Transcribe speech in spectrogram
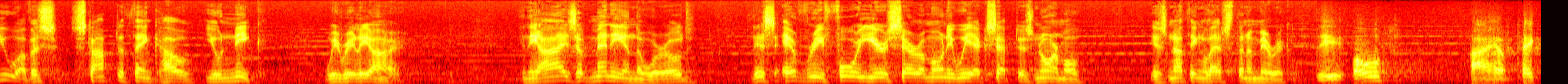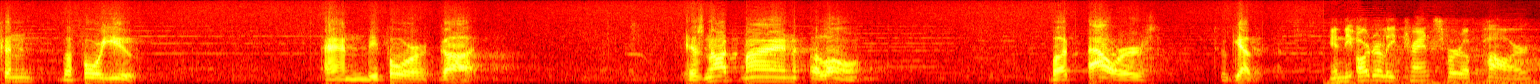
Few of us stop to think how unique we really are. In the eyes of many in the world, this every four year ceremony we accept as normal is nothing less than a miracle. The oath I have taken before you and before God is not mine alone, but ours together. In the orderly transfer of power,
